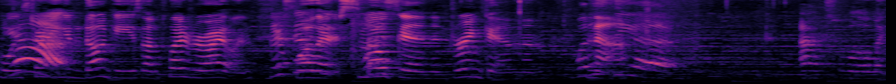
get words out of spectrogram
boys Yeah. turning into donkeys on Pleasure Island, There's while they're smoking and drinking and What is nah. the uh, actual like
